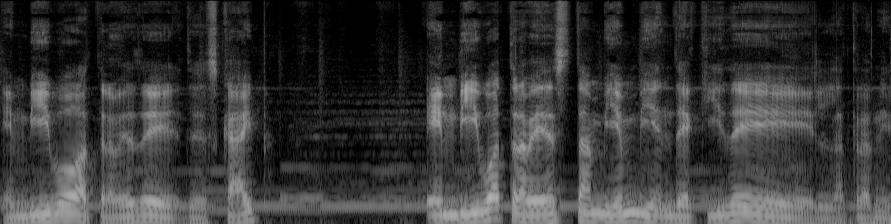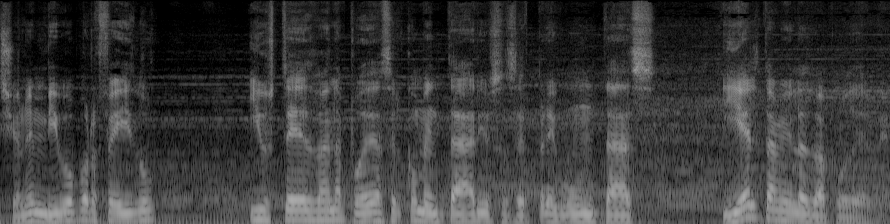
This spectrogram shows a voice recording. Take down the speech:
en vivo a través de, Skype. En vivo a través también de aquí de la transmisión en vivo por Facebook y ustedes van a poder hacer comentarios, hacer preguntas y él también las va a poder ver.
